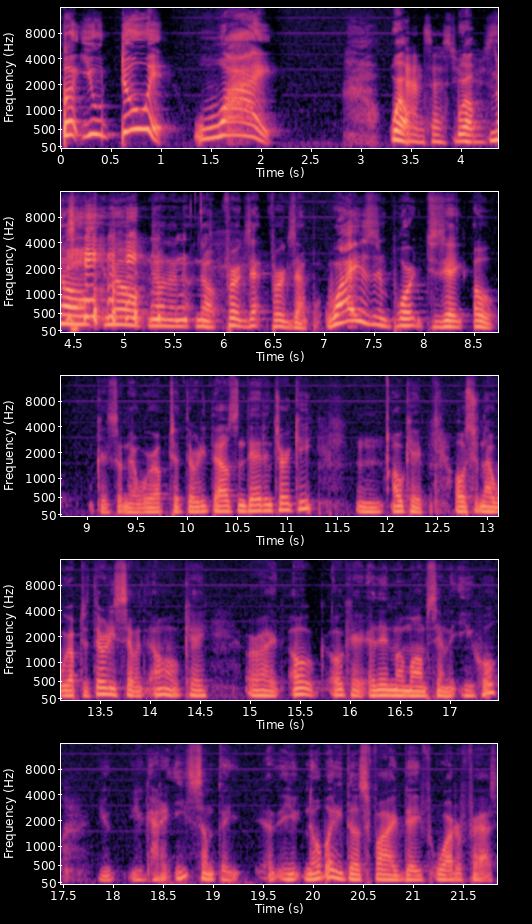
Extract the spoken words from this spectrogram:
But you do it. Why? Well, Ancestors. well, no, no, no, no, no, no. For exa- for example, why is it important to say, oh, okay, so now we're up to thirty thousand dead in Turkey. Mm, okay. Oh, so now we're up to thirty-seven. Oh, okay. All right. Oh, okay. And then my mom said, "Hijo, you you gotta eat something. You, nobody does five day water fast.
